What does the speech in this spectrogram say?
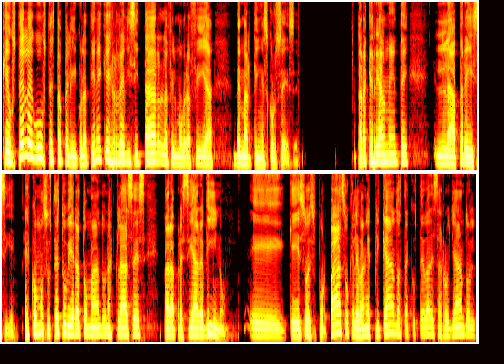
que a usted le guste esta película, tiene que revisitar la filmografía de Martín Scorsese para que realmente la aprecie. Es como si usted estuviera tomando unas clases para apreciar vino eh, que eso es por paso, que le van explicando hasta que usted va desarrollando el,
